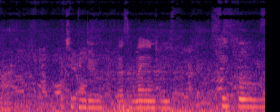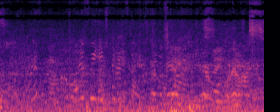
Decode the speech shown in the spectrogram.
lot that you can do. There's landry, seafood. What if we a See what else?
